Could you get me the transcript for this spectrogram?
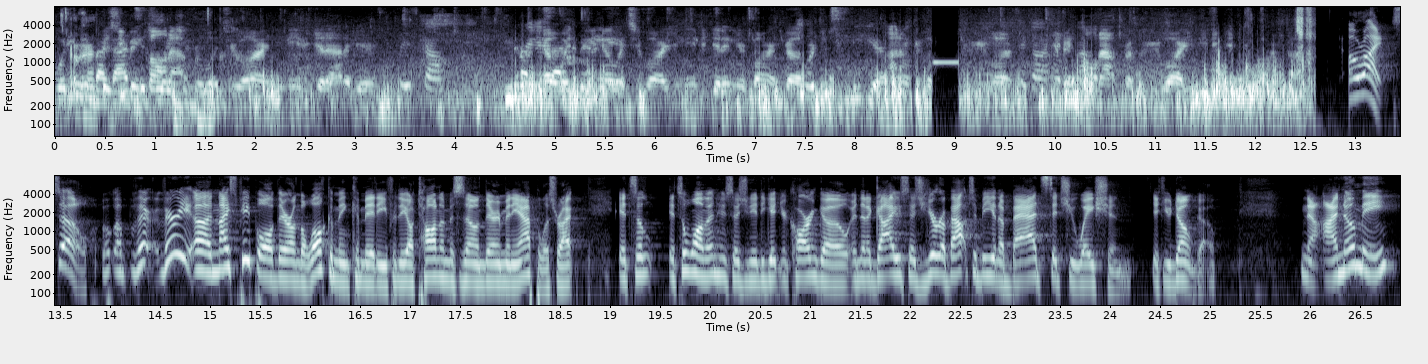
what do you mean by Because you've bad been called out for what you are, and you need to get out of here. Please go. Even on You know side of what, the you know what you are. You need to get in your car and go. We're just media. I don't give a who you are. To go ahead You've been called out for who you are. You need to get in your car and go. All right, so uh, very, uh, nice people out there on the welcoming committee for the autonomous zone there in Minneapolis, right? It's a it's a woman who says you need to get in your car and go, and then a guy who says you're about to be in a bad situation if you don't go. Now I know me.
